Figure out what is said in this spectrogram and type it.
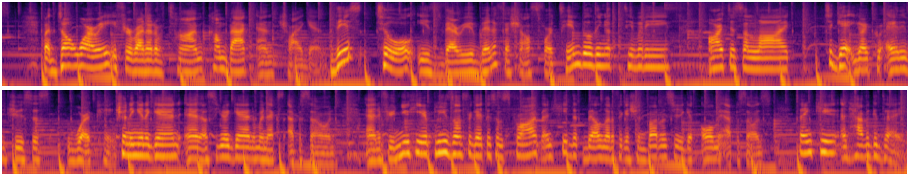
But don't worry, if you run out of time, come back and try again. This tool is very beneficial for team building activity, artists alike, to get your creative juices working. Tuning in again and I'll see you again in my next episode. And if you're new here, please don't forget to subscribe and hit that bell notification button so you get all my episodes. Thank you and have a good day.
